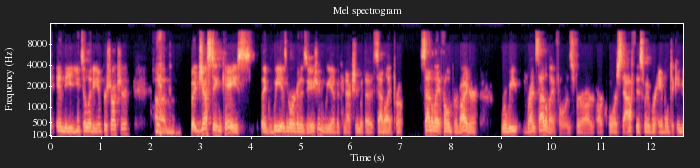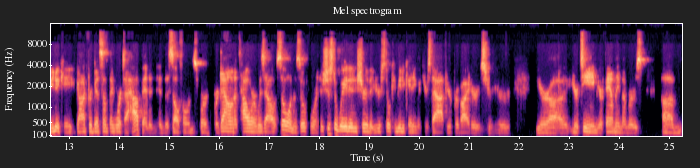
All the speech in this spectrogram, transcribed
in the utility infrastructure. Yeah. Um, but just in case, like we as an organization, we have a connection with a satellite pro- satellite phone provider where we rent satellite phones for our, our core staff. This way we're able to communicate. God forbid something were to happen and, and the cell phones were, were down, a tower was out, so on and so forth. It's just a way to ensure that you're still communicating with your staff, your providers, your your your uh, your team, your family members. Um,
